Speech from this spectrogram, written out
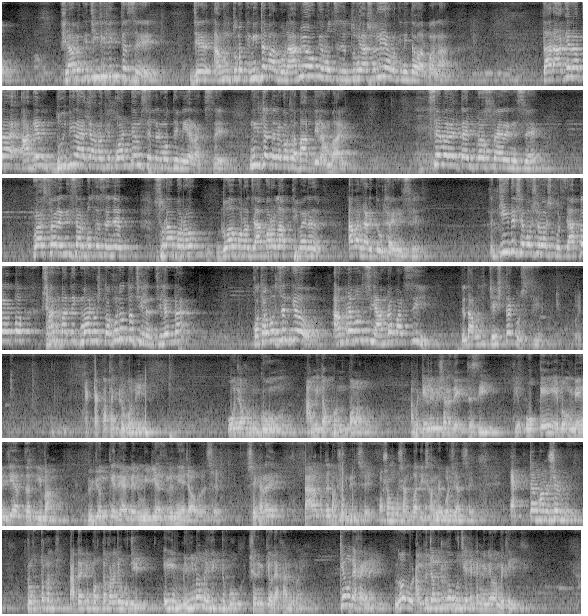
সে আমাকে চিঠি লিখতেছে। যে আমি তোমাকে নিতে পারব না, আমিও ওকে বলছি যে তুমি আসলেই আমাকে নিতে পারবা না। তার আগের রাতে, আগের দুই দিন আগে আমাকে কন্ডেম সেলের মধ্যে নিয়ে রাখছে। নির্যাতনের কথা বাদ দিলাম ভাই। সেভারেল টাইম ক্রস ফায়ারে নিছে। ক্রস ফায়ারে নিছে আর বলতেছে যে, সুরা পড়ো, দোয়া পড়ো, যা পড়ো, লাথি মারে আবার গাড়িতে উঠাই নিছে। কি দেশে বসবাস করছে? আপনারা তো সাংবাদিক মানুষ, তখনও তো ছিলেন। ছিলেন না? কথা বলছেন কেউ? আমরা বলছি, আমরা পারছি। কিন্তু আমরা তো চেষ্টা করছি. একটা কথা একটু বলি। ও যখন গুম আমি তখন পলাতক। আমি টেলিভিশনে দেখতেছি যে ওকে এবং মেহেদি আজাদ ইভান দুজনকে র্যাবের মিডিয়া সেলে নিয়ে যাওয়া হয়েছে। সেখানে তারা তাদের ভাষণ দিচ্ছে। অসংখ্য সাংবাদিক সামনে বসে আছে। একটা মানুষের প্রশ্নটা তাদেরকে প্রশ্ন করা যে উচিত এই মিনিমাম এদিকটুকু সেদিন কেউ দেখান নাই। কেউ দেখায় নাই. আমি তো যতটুকু বুঝি এটা একটা মিনিমাম এথিক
